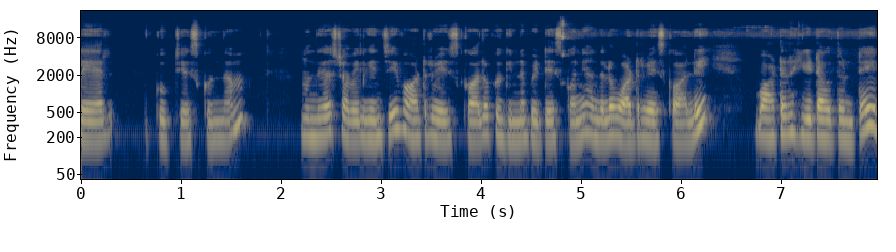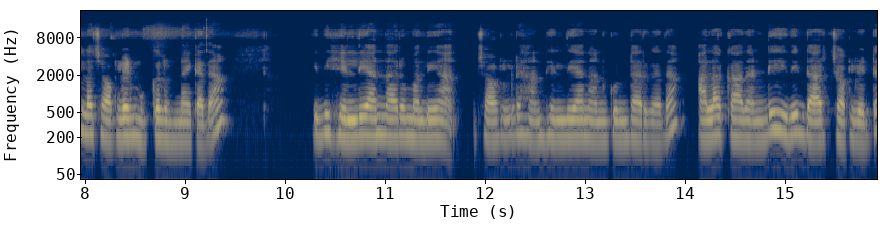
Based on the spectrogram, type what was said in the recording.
లేయర్ కుక్ చేసుకుందాం. ముందుగా స్టవ్ వెలిగించి వాటర్ వేసుకోవాలి. ఒక గిన్నె పెట్టేసుకొని అందులో వాటర్ వేసుకోవాలి. వాటర్ హీట్ అవుతుంటే ఇలా చాక్లెట్ ముక్కలు ఉన్నాయి కదా ఇది హెల్దీ అన్నారు మళ్ళీ చాక్లెట్ అన్హెల్దీ అని అనుకుంటారు కదా. అలా కాదండి. ఇది డార్క్ చాక్లెట్.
